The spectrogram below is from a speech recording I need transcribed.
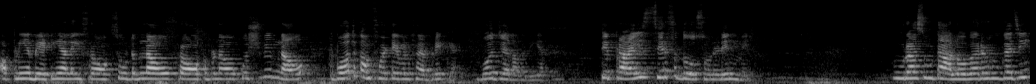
ਆਪਣੀਆਂ ਬੇਟੀਆਂ ਲਈ ਫਰੋਕ ਸੂਟ ਬਣਾਓ ਫਰੋਕ ਬਣਾਓ ਕੁਝ ਵੀ ਬਣਾਓ, ਬਹੁਤ ਕੰਫਰਟੇਬਲ ਫੈਬਰਿਕ ਹੈ, ਬਹੁਤ ਜ਼ਿਆਦਾ ਵਧੀਆ। ਤੇ ਪ੍ਰਾਈਸ ਸਿਰਫ 299 ਪੂਰਾ ਸੂਟ ਆਲ ਓਵਰ ਰਹੂਗਾ ਜੀ।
